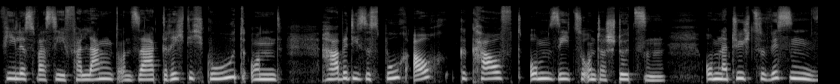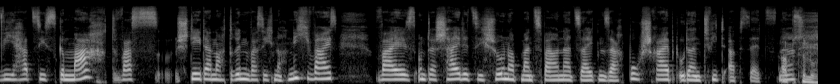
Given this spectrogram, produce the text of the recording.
vieles, was sie verlangt und sagt, richtig gut und habe dieses Buch auch gekauft, um sie zu unterstützen, um natürlich zu wissen, wie hat sie es gemacht, was steht da noch drin, was ich noch nicht weiß, weil es unterscheidet sich schon, ob man 200 Seiten Sachbuch schreibt oder einen Tweet absetzt. Ne? Absolut.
